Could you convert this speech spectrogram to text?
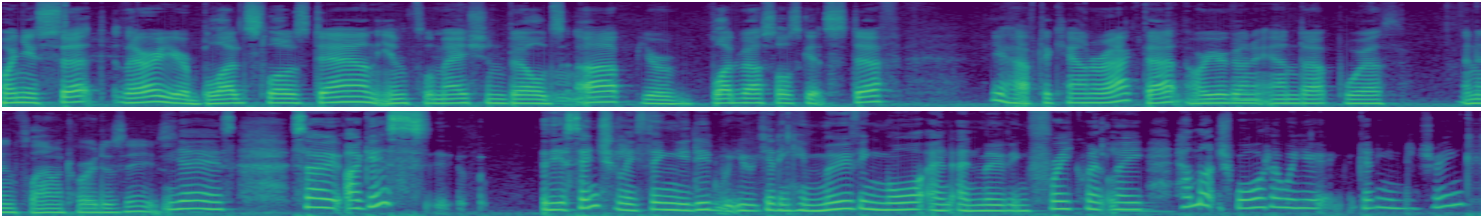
When you sit there, your blood slows down, the inflammation builds up, your blood vessels get stiff. You have to counteract that, or you're going to mm. end up with an inflammatory disease. Yes. So I guess the essentially thing you did, you were getting him moving more and, and moving frequently. How much water were you getting him to drink?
